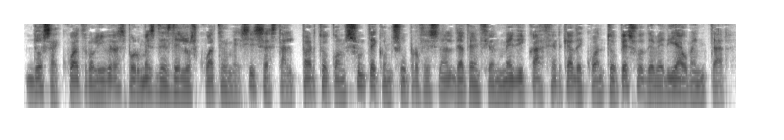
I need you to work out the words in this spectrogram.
2 a 4 libras por mes desde los cuatro meses hasta el parto. Consulte con su profesional de atención médica acerca de cuánto peso debería aumentar.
